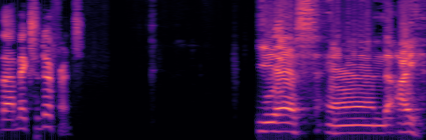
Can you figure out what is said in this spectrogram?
that makes a difference. Yes, and I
